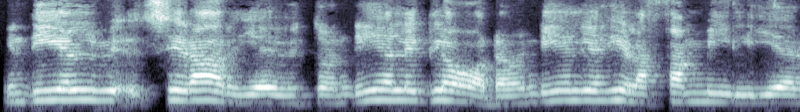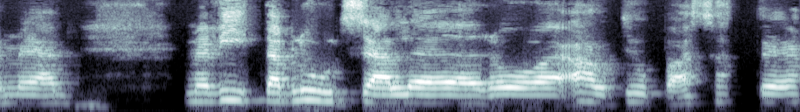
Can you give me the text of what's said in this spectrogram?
En del ser arga ut och en del är glada och en del gör hela familjer med, med vita blodceller och alltihopa. Så att, eh,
